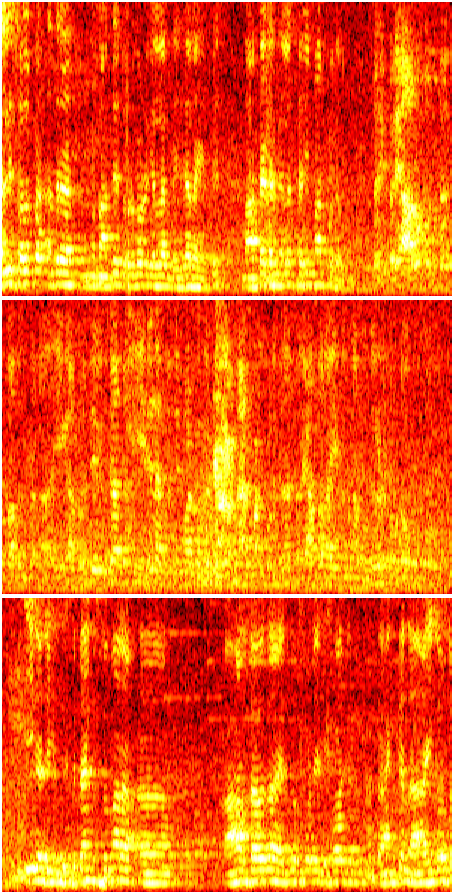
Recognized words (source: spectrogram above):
ಅಲ್ಲಿ ಸ್ವಲ್ಪ ಅಂದ್ರೆ ಮಾತೆ ದೊಡ್ಡಗೌಡ್ರಿಗೆಲ್ಲ ಬೇಜಾರಾಗೈತಿ. ಮಾತಾಡೋದನ್ನೆಲ್ಲ ಸರಿ ಮಾಡ್ಕೊಡೋದು. ಸರಿ ಬರೀ ಆರೋಪ ಬದಲಾಯಿಸಬಾರ್ದು ಈಗ ಅಭಿವೃದ್ಧಿ ವಿಚಾರದಲ್ಲಿ ಏನೇನು ಅಭಿವೃದ್ಧಿ ಮಾಡ್ಬೇಕಂತ ಪ್ಲಾನ್ ಮಾಡ್ಕೊಂಡಿದ್ದೀರಾ ಸರ್? ಯಾವ ಥರ ಇದನ್ನ ಮುಂದುಗಡೆ ತಗೊಂಡು ಈಗ ಡಿ ಸಿ ಸಿ ಬ್ಯಾಂಕ್ ಸುಮಾರು ಆರು ಸಾವಿರದ ಐದುನೂರು ಕೋಟಿ ಡಿಪಾಸಿಟ್ ಬ್ಯಾಂಕನ್ನ ಐದು ವರ್ಷ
